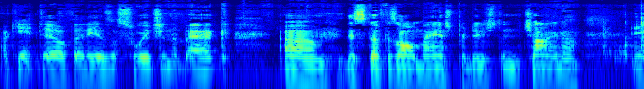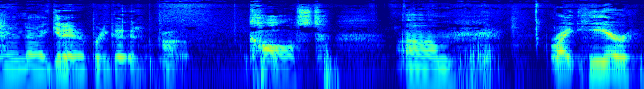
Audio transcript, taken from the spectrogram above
I can't tell if that is a switch in the back. Um, this stuff is all mass produced in China and uh, you get it at a pretty good uh, cost. Um, right here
